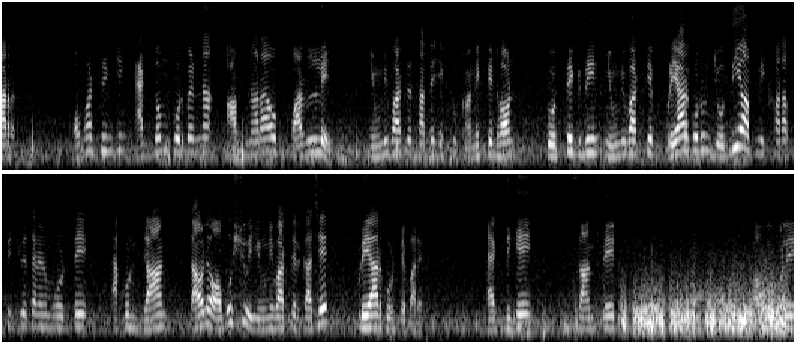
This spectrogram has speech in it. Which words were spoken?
আর ওভার থিঙ্কিং একদম করবেন না, আপনারাও পারলে ইউনিভার্সের সাথে একটু কানেক্টেড হন। প্রত্যেক দিন ইউনিভার্সকে প্রেয়ার করুন। যদি আপনি খারাপ সিচুয়েশানের মধ্যে এখন যান, তাহলে অবশ্যই ইউনিভার্সের কাছে প্রেয়ার করতে পারেন। একদিকে সানসেট বলে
